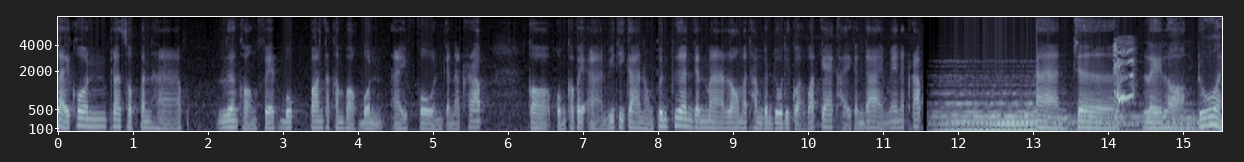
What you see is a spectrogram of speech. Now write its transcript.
หลายคนประสบปัญหาเรื่องของ Facebook ป้อนตะคำบอกบน iPhone กันนะครับ ก็ผมก็ไปอ่านวิธีการของเพื่อนๆกันมา ลองมาทำกันดูดีกว่าว่าแก้ไขกันได้ไหมนะครับ อ่านเจอเลยลองด้วย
